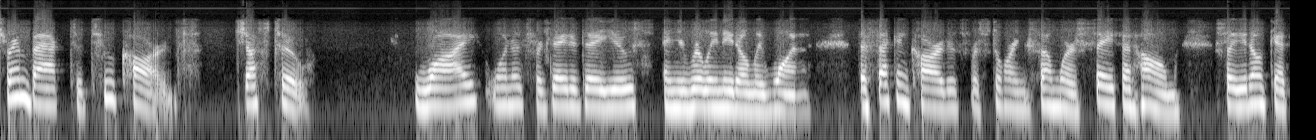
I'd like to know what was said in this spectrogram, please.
Trim back to two cards, just two. Why? One is for day to day use, and you really need only one. The second card is for storing somewhere safe at home so you don't get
